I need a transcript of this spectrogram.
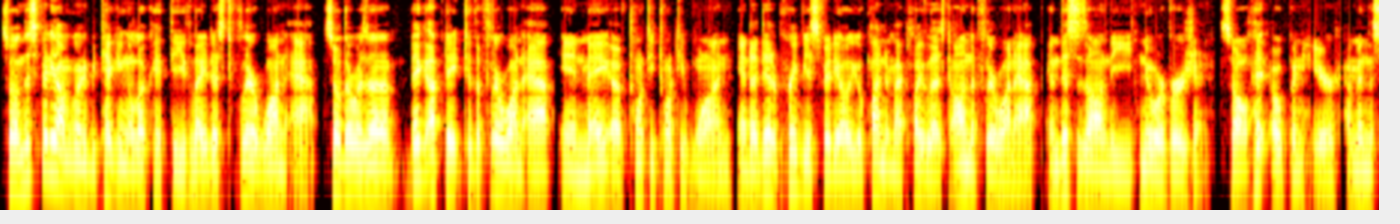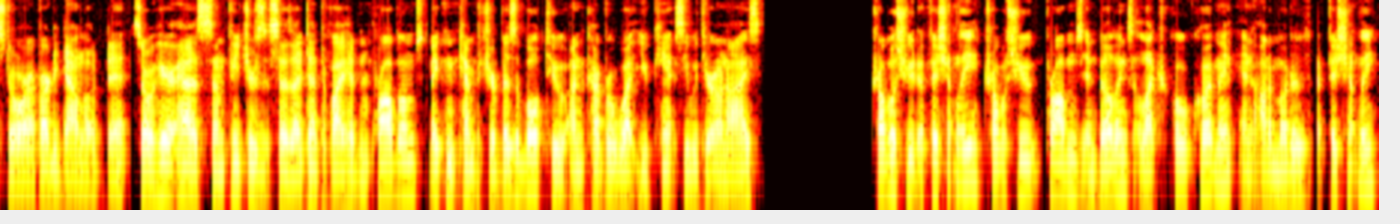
So in this video, I'm going to be taking a look at the latest FLIR One app. So there was a big update to the FLIR One app in May of 2021, and I did a previous video, you'll find it in my playlist on the FLIR One app, and this is on the newer version. So I'll hit open here. I'm in the store. I've already downloaded it. So here it has some features. It says identify identify hidden problems, making temperature visible to uncover what you can't see with your own eyes, troubleshoot efficiently, troubleshoot problems in buildings, electrical equipment, and automotive efficiently.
